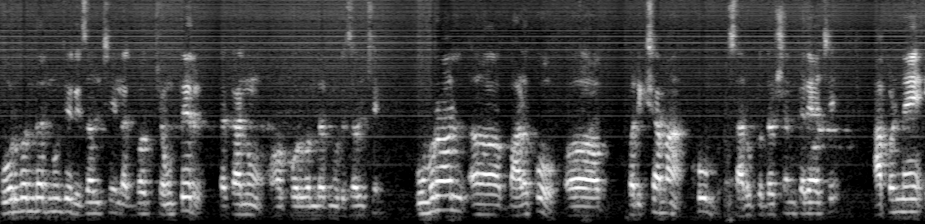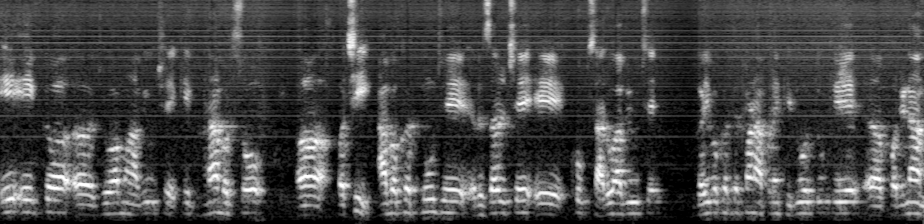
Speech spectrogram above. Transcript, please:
પોરબંદરનું જે રિઝલ્ટ છે, લગભગ ચૌતેર ટકાનું પોરબંદરનું રિઝલ્ટ છે. ઓવરઓલ બાળકો પરીક્ષામાં ખૂબ સારું પ્રદર્શન કર્યા છે. આપણને એ એક જોવામાં આવ્યું છે કે ઘણા વર્ષો પછી આ વખતનું જે રિઝલ્ટ છે એ ખૂબ સારું આવ્યું છે. ગઈ વખતે પણ આપણે કીધું હતું કે પરિણામ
